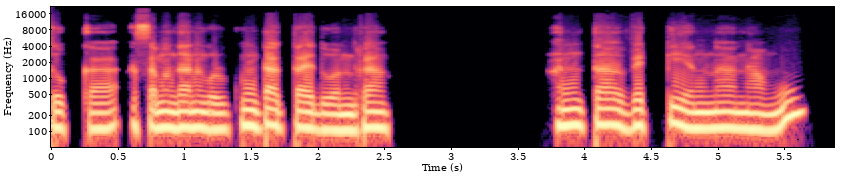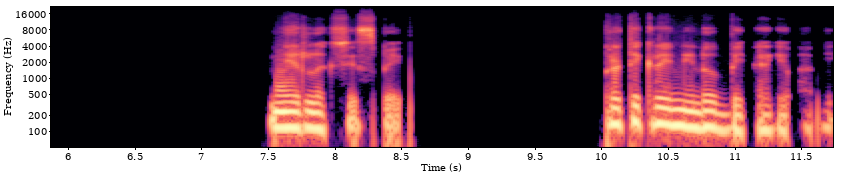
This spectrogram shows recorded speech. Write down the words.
ದುಃಖ, ಅಸಮಾಧಾನಗಳು ಉಂಟಾಗ್ತಾ ಇದ್ವು ಅಂದ್ರ ಅಂತ ವ್ಯಕ್ತಿಯನ್ನ ನಾವು ನಿರ್ಲಕ್ಷಿಸ್ಬೇಕು. ಪ್ರತಿಕ್ರಿಯೆ ನೀಡೋದು ಬೇಕಾಗಿಲ್ಲ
